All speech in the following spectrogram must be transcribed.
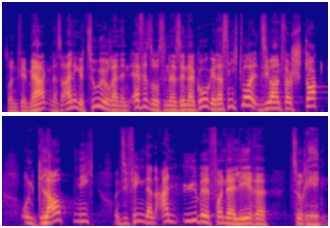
So, und wir merken, dass einige Zuhörer in Ephesus in der Synagoge das nicht wollten. Sie waren verstockt und glaubten nicht und sie fingen dann an, übel von der Lehre zu reden.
